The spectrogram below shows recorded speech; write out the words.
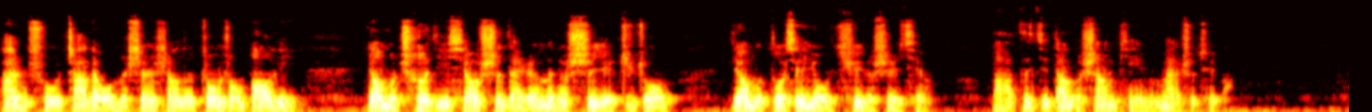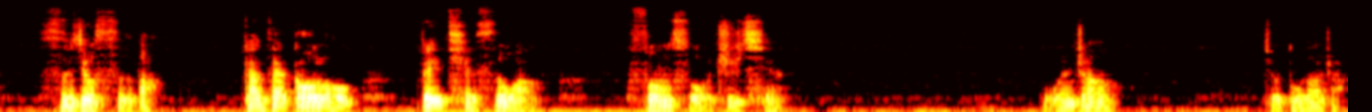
暗处扎在我们身上的种种暴力，要么彻底消失在人们的视野之中，要么做些有趣的事情，把自己当个商品卖出去吧。死就死吧，赶在高楼被铁丝网封锁之前。文章就读到这儿。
